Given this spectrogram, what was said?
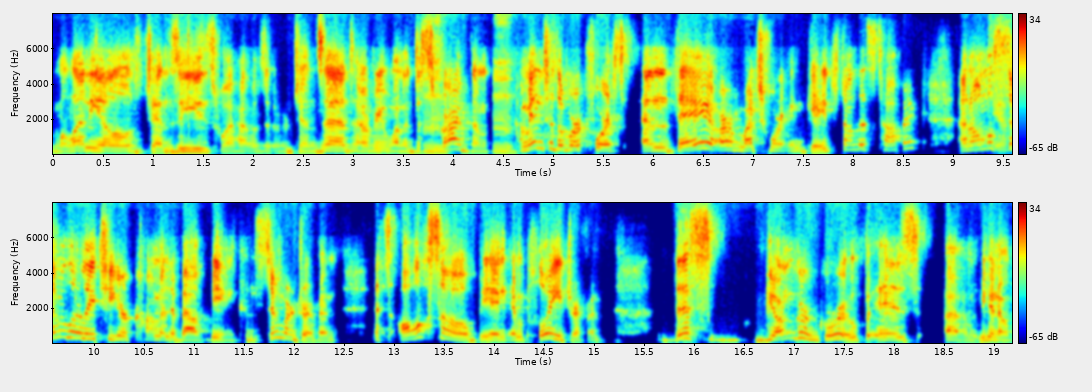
millennials, Gen Zs, or Gen Zs, however you want to mm, describe mm, them, mm. come into the workforce and they are much more engaged on this topic. And almost yeah. similarly to your comment about being consumer driven, it's also being employee driven. This younger group is um, you know,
